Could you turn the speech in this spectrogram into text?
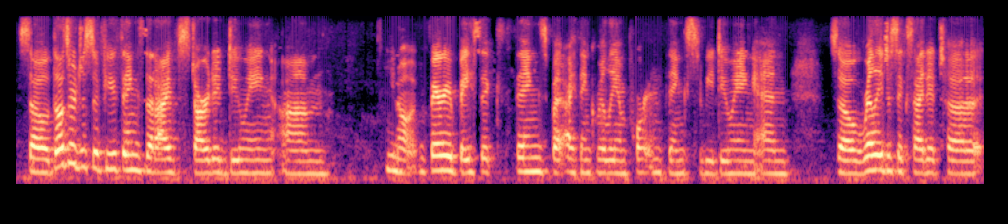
So those are just a few things that I've started doing, um, you know, very basic things, but I think really important things to be doing. And so really just excited to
